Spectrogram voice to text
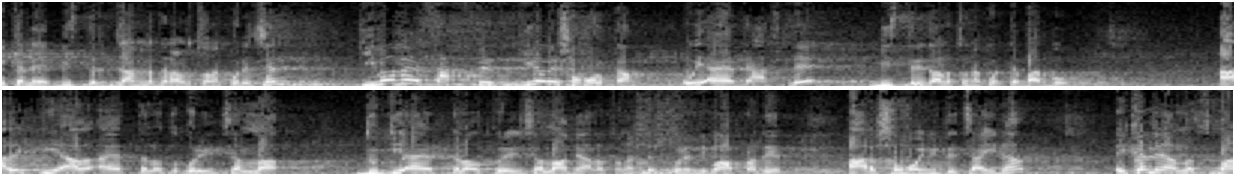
এখানে বিস্তারিত জান্নাতের আলোচনা করেছেন। কীভাবে সাকসেস কীভাবে সফল কাম, ওই আয়াতে আসলে বিস্তারিত আলোচনা করতে পারব। আরেকটি আয়াত তেলত করে ইনশাল্লাহ দুটি আয়াত তেলাওত করে ইনশাল্লাহ আমি আলোচনা শেষ করে দিব, আপনাদের আর সময় নিতে চাই না। এখানে আল্লাহ সুবাহ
